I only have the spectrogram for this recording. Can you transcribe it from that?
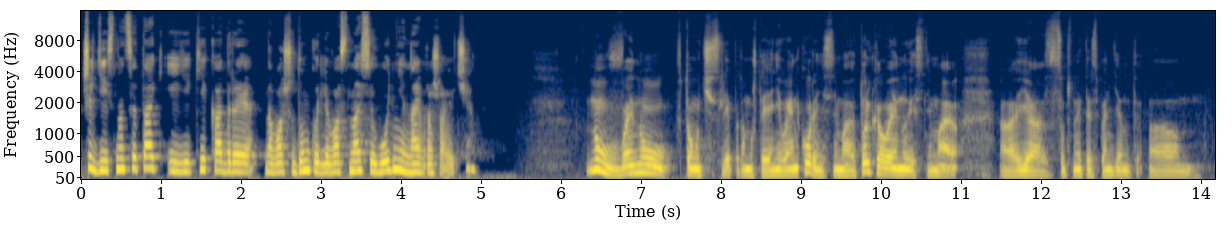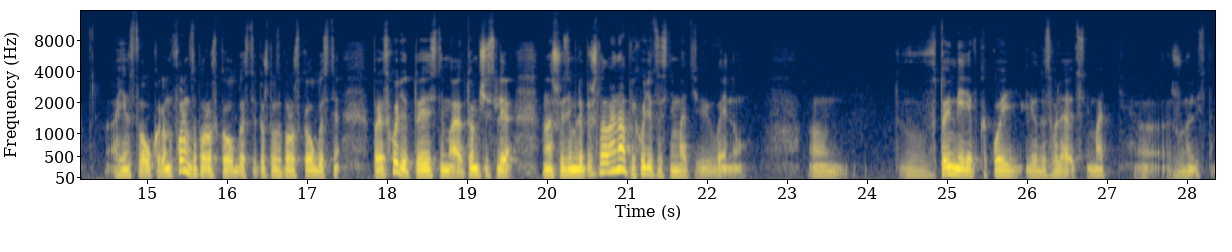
Чи дійсно це так? І які кадри, на вашу думку, для вас на сьогодні найвражаючі? Ну, войну в том числе, потому что я не военкор, я не снимаю только войну, я снимаю, я собственный корреспондент агентства «Укринформ» Запорожской области. То, что в Запорожской области происходит, то я снимаю. В том числе на нашу землю пришла война, приходится снимать войну. А, В той мере, в какой ее дозволяют снимать журналистам.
